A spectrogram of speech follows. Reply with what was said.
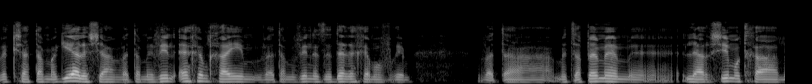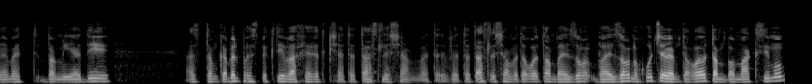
וכשאתה מגיע לשם ואתה מבין איך הם חיים, ואתה מבין איזה דרך הם עוברים, ואתה מצפה מהם אה, להרשים אותך באמת במיידי, אז אתה מקבל פרספקטיבה אחרת כשאתה טס לשם, ואתה, ואתה טס לשם ואתה רואה אותם באזור, באזור נוחות שלהם, אתה רואה אותם במקסימום,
